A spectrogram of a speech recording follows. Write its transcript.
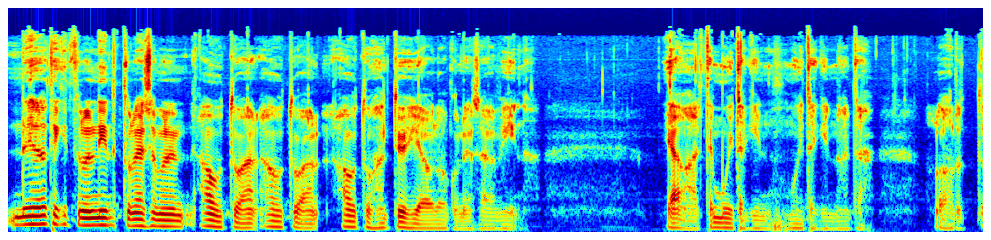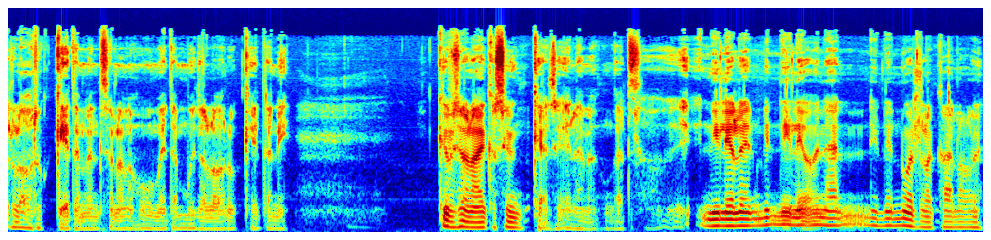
ne jotenkin tulee niin, että tulee semmoinen autuaan, autuaan, autuaan tyhjä olo, kun ne saa viinaa. Ja sitten muitakin, muitakin noita lohdut, lohdukkeita, mä nyt sanon huumeita, muita lohdukkeita, niin kyllä se on aika synkkää se elämä, kun katsoo. Niillä ei ole, niillä ei ole enää, niille nuorillakaan ole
